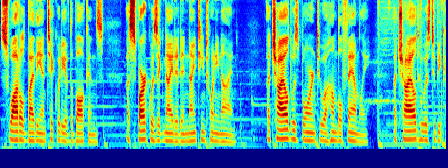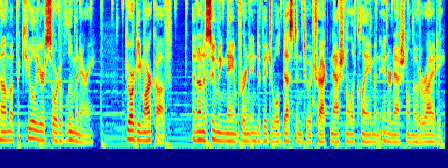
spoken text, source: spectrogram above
swaddled by the antiquity of the Balkans, a spark was ignited in 1929. A child was born to a humble family, a child who was to become a peculiar sort of luminary. Georgi Markov, an unassuming name for an individual destined to attract national acclaim and international notoriety.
